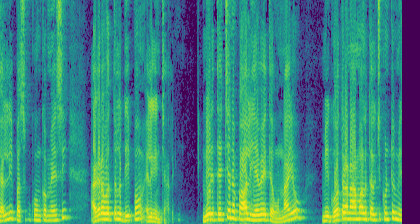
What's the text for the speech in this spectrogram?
చల్లి పసుపు కుంకుమ వేసి అగరవత్తులు దీపం వెలిగించాలి. మీరు తెచ్చిన పాలు ఏవైతే ఉన్నాయో మీ గోత్రనామాలు తలుచుకుంటూ మీ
